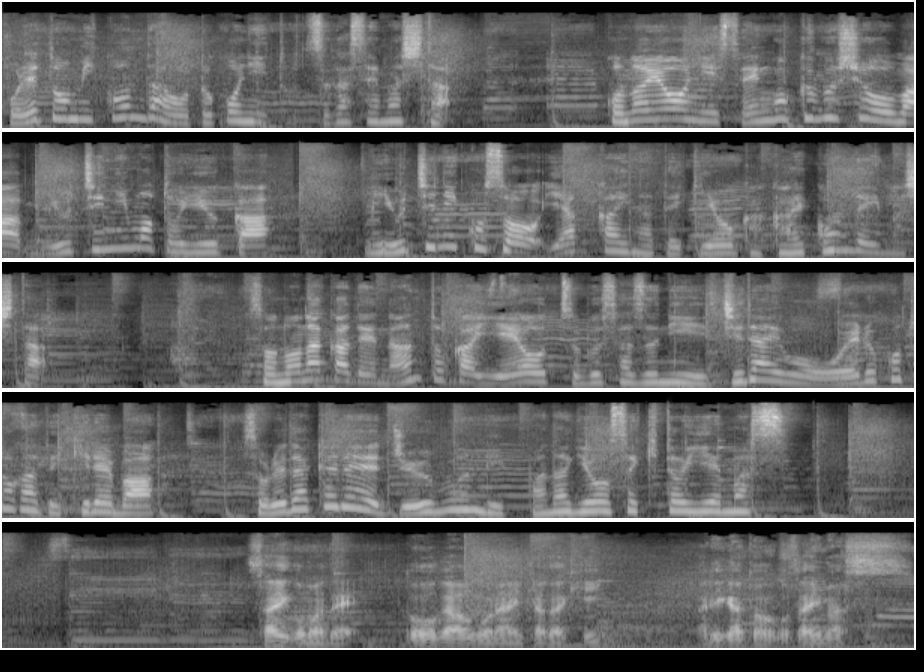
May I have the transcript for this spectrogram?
これと見込んだ男に嫁がせました。このように戦国武将は身内にもというか身内にこそ厄介な敵を抱え込んでいました。その中で何とか家を潰さずに一代を終えることができればそれだけで十分立派な業績と言えます。最後まで動画をご覧いただきありがとうございます。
